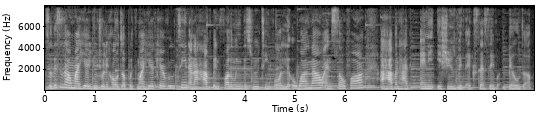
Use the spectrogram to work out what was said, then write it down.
So this is how my hair usually holds up with my hair care routine and I have been following this routine for a little while now and so far I haven't had any issues with excessive buildup.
